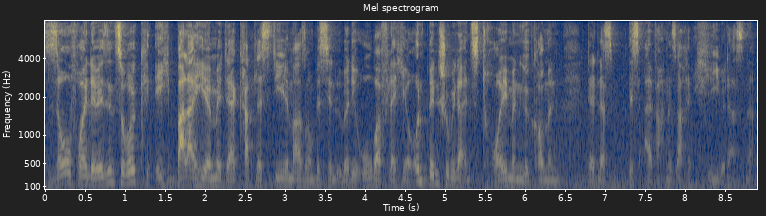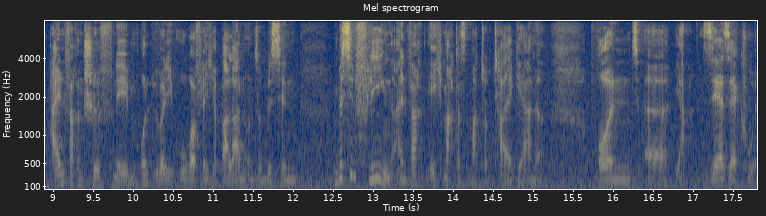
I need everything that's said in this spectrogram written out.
So, Freunde, wir sind zurück. Ich baller hier mit der Cutlass Steel mal so ein bisschen über die Oberfläche und bin schon wieder ins Träumen gekommen. Denn das ist einfach eine Sache, ich liebe das. Ne? Einfach ein Schiff nehmen und über die Oberfläche ballern und so ein bisschen, ein bisschen fliegen einfach. Ich mache das immer total gerne. Und äh, ja, sehr, sehr cool.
